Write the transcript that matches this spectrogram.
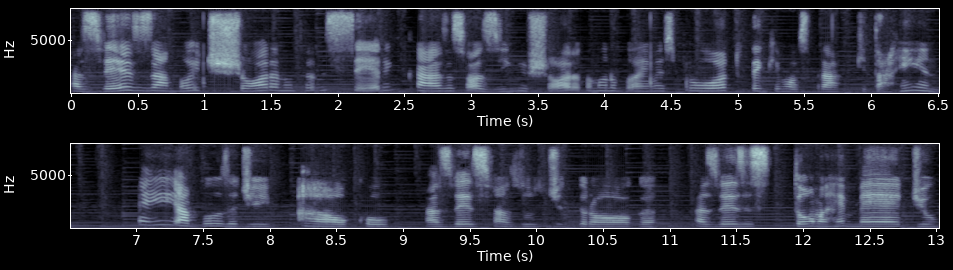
Às vezes à noite chora no travesseiro em casa sozinho, chora tomando banho, mas para o outro tem que mostrar que está rindo. Aí abusa de álcool, às vezes faz uso de droga, às vezes toma remédio.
